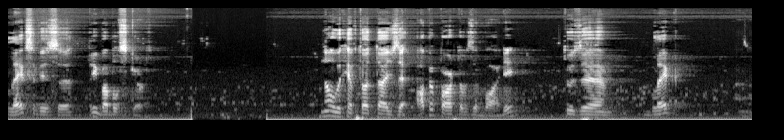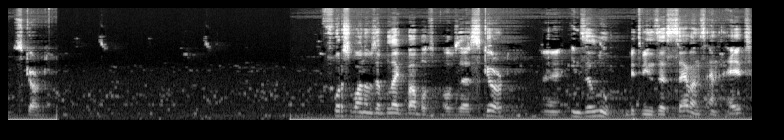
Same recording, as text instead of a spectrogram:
legs with a three bubble skirt. Now we have to attach the upper part of the body to the black skirt. Force one of the black bubbles of the skirt uh, in the loop between the seventh and eighth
